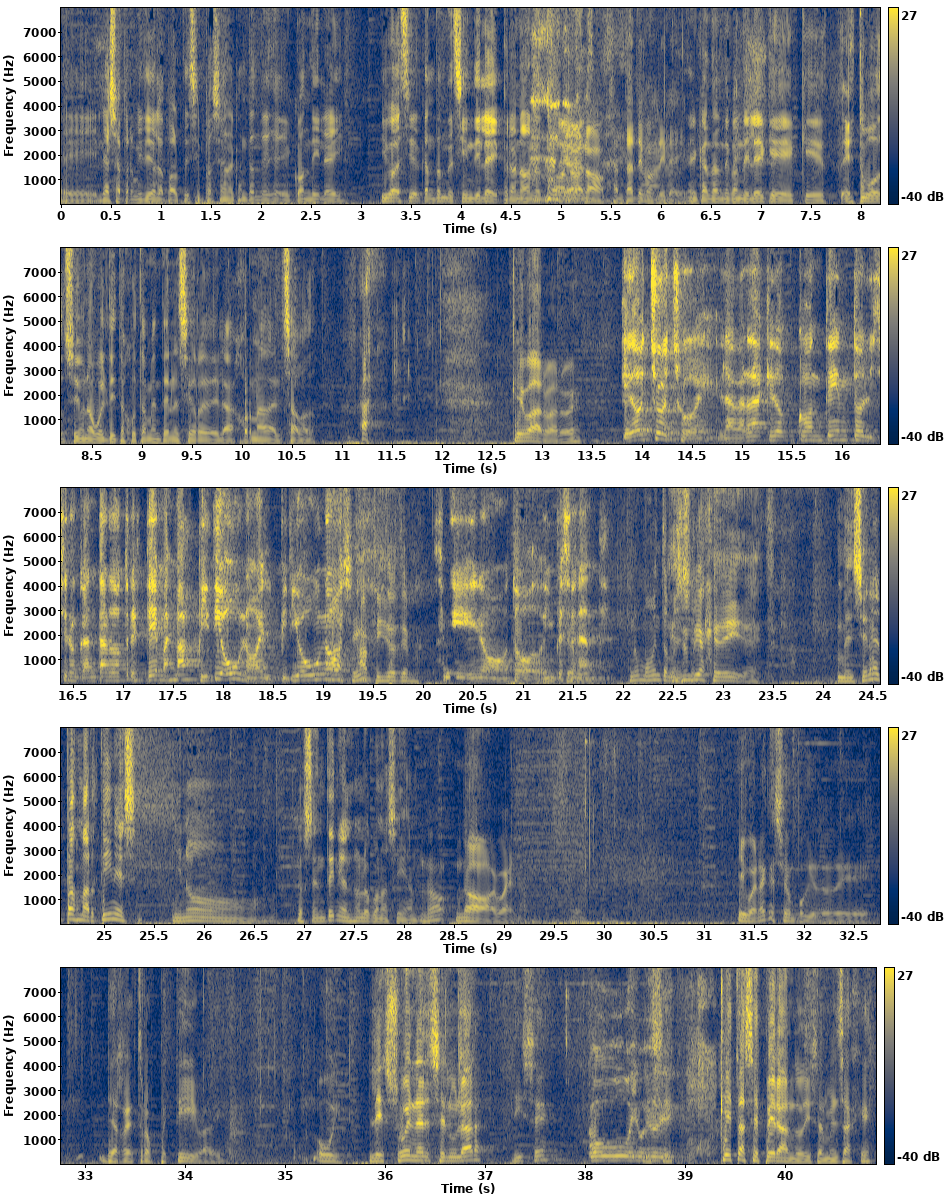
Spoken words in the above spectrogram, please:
eh, le haya permitido la participación al cantante eh, con delay. Iba a decir el cantante sin delay, pero no, no No, no, no, cantate con delay. El cantante con delay que, que estuvo, se dio una vueltita justamente en el cierre de la jornada del sábado. Qué bárbaro, ¿eh? Quedó chocho, eh. La verdad quedó contento, le hicieron cantar dos tres temas. Es más, pidió uno, él pidió uno. Ah, ¿sí? Ah, pidió tema. Sí, no, todo, impresionante. En un momento Es un viaje de ida esto. Mencioné al Paz Martínez y no los centennials no lo conocían. No, no, bueno. Y bueno, hay que hacer un poquito de, de retrospectiva. Uy, ¿le suena el celular? Dice. Uy, uy, dice uy. ¿Qué estás esperando? Dice el mensaje.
